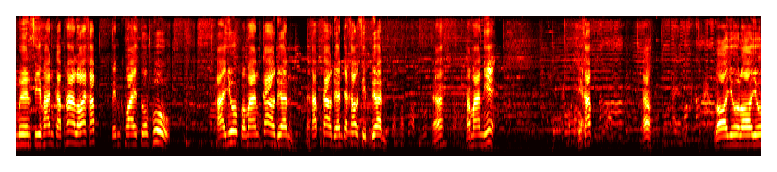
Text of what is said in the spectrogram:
14,000 กับ 500 ครับ เป็นควายตัวผู้ อายุประมาณ 9 เดือนนะครับ 9 เดือนจะเข้า 10 เดือนนะประมาณนี้ นี่ครับ เอารออยู่รออยู่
